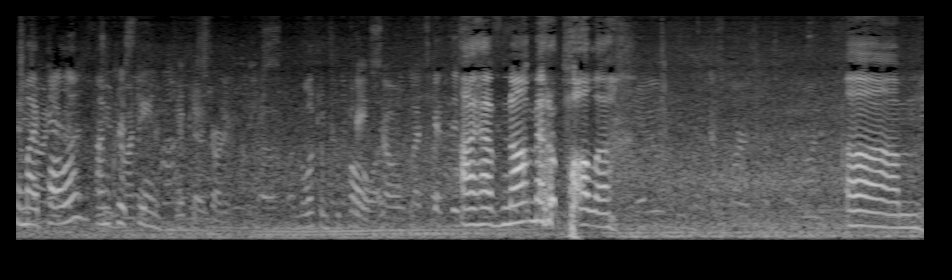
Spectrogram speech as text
Am I Paula? I'm Kristine. even get me started. I'm looking for Okay, Paula. so let's get this I have not met a Paula. as far as what's going on. Um,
